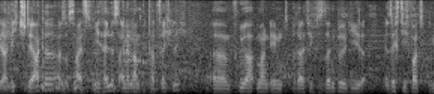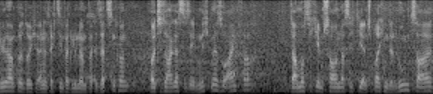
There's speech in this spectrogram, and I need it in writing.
der, Lichtstärke. Also das heißt, wie hell ist eine Lampe tatsächlich. Ähm, früher hat man eben relativ simpel die 60 Watt Glühlampe durch eine 60 Watt Glühlampe ersetzen können. Heutzutage ist es eben nicht mehr so einfach. Da muss ich eben schauen, dass ich die entsprechende Lumenzahl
